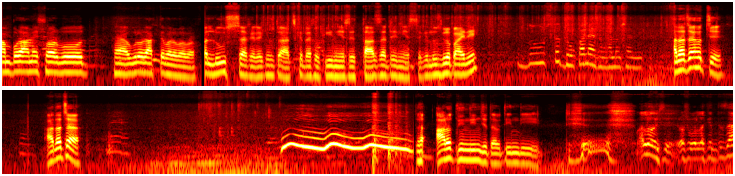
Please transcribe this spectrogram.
আম পোড়া আমের শরবত হ্যাঁ ওগুলো রাখতে পারো বাবা। লুজ চা খেলে কিন্তু আজকে দেখো কি নিয়ে এসে তাজাটে নিয়ে এসছে। লুজগুলো পাইনি? দুধটা দোকানে আছে ভালো সার্ভিসটা আদা চা হচ্ছে? আদা চা? হ্যাঁ। আরও তিন দিন যেতে হবে তিন দিন। ভালো হয়েছে রসগোল্লা কিনতে যা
